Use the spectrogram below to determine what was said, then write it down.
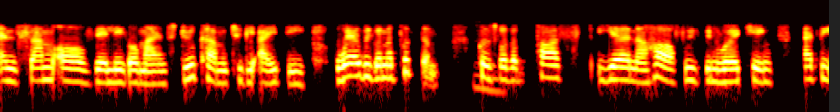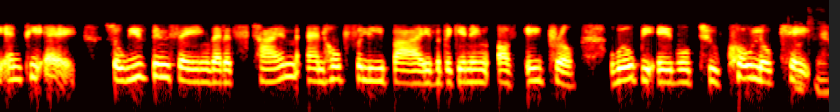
and some of their legal minds do come to the ID, where are we going to put them? Because mm. for the past year and a half, we've been working at the NPA. So we've been saying that it's time, and hopefully by the beginning of April, we'll be able to co locate okay.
